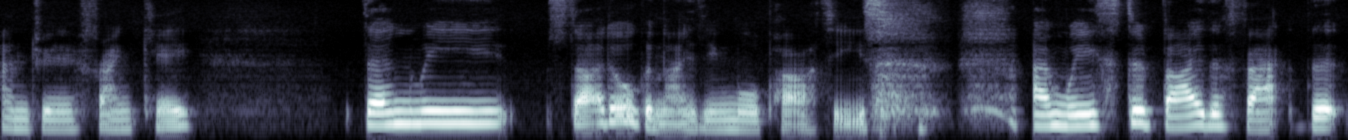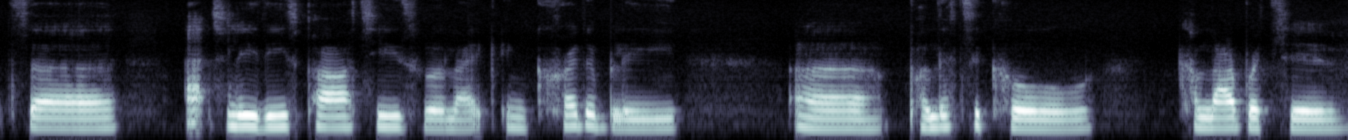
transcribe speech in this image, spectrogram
Andrea Francke then we started organizing more parties. And we stood by the fact that uh, actually these parties were like incredibly uh, political, collaborative,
